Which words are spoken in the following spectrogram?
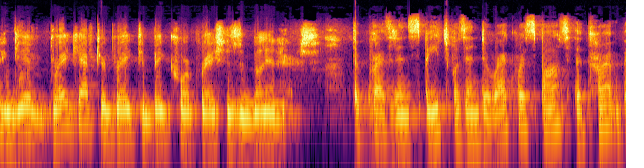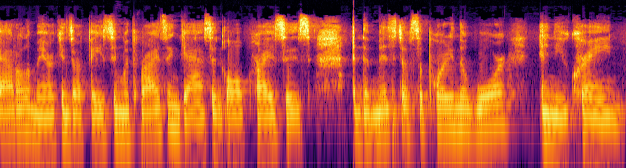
and give break after break to big corporations and billionaires. The president's speech was in direct response to the current battle Americans are facing with rising gas and oil prices in the midst of supporting the war in Ukraine.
